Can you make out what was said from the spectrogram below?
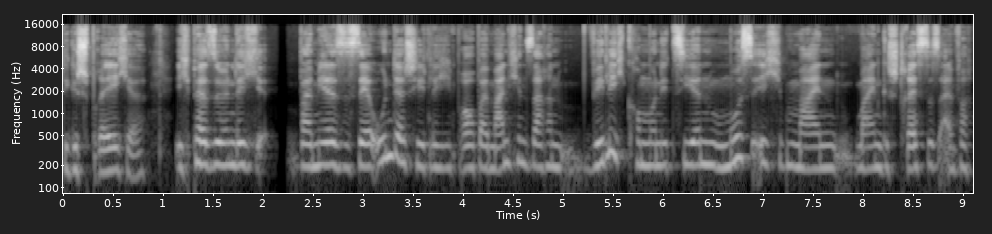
die Gespräche? Ich persönlich bei mir ist es sehr unterschiedlich. Ich brauche bei manchen Sachen, will ich kommunizieren, muss ich mein, mein Gestresstes einfach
